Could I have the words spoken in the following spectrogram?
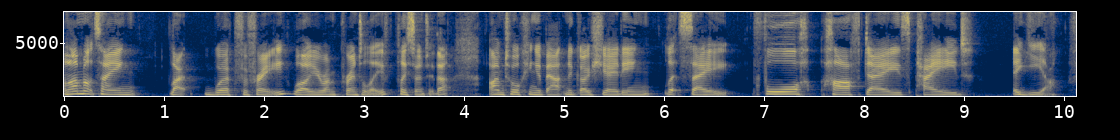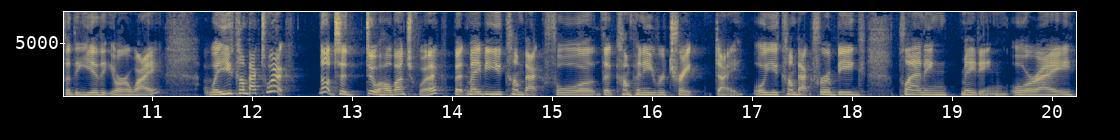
And I'm not saying like work for free while you're on parental leave. Please don't do that. I'm talking about negotiating, let's say, four half days paid a year for the year that you're away, where you come back to work not to do a whole bunch of work, but maybe you come back for the company retreat day, or you come back for a big planning meeting or a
